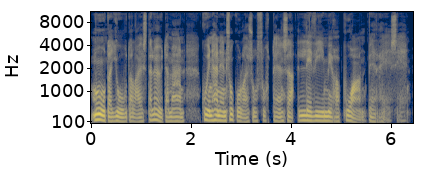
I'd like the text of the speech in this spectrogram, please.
muuta juutalaista löytämään kuin hänen sukulaisuussuhteensa Levi Mirapuan perheeseen.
